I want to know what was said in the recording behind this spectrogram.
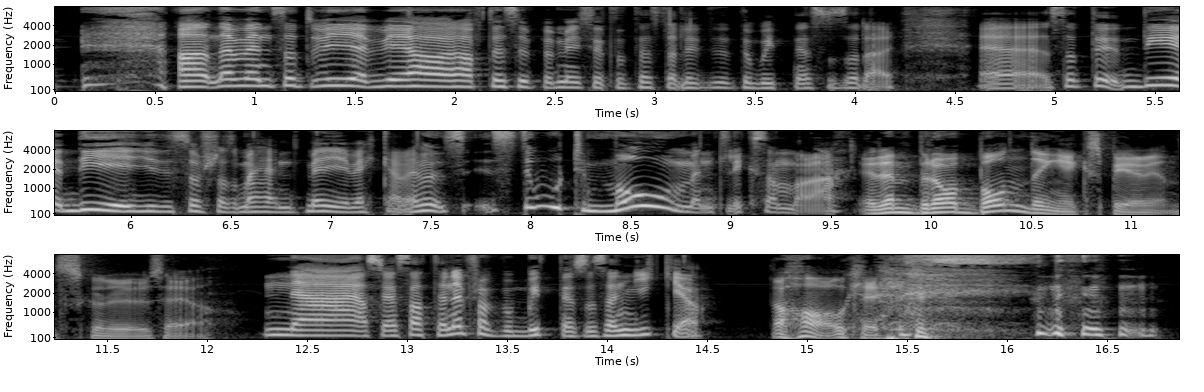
ja, nej men så att vi, vi har haft det supermysigt att testa lite The Witness och sådär. Uh, så att det, det, det, är ju det största som har hänt mig i veckan. Stort moment liksom bara. Är det en bra bonding experience, skulle du säga? Nej, alltså jag satte henne framför Witness och sen gick jag. Jaha, okej. Okay.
